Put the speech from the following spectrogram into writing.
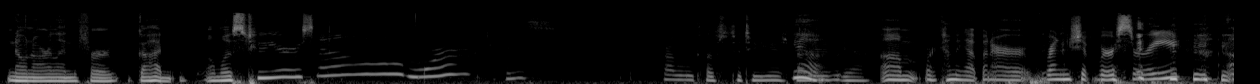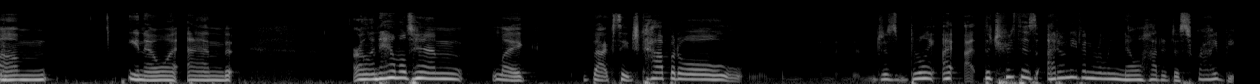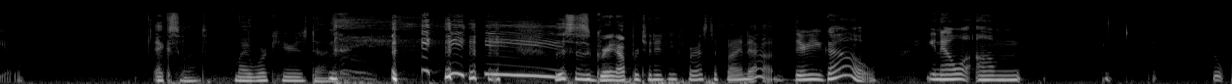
known Arlan for God almost two years now, more. I think it's probably close to two years. Yeah. Probably, yeah. um, we're coming up on our friendship versary. um, you know, and Arlan Hamilton, like backstage capital, just brilliant. I, I, the truth is, I don't even really know how to describe you. Excellent. My work here is done. this is a great opportunity for us to find out. there you go. You know, um,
